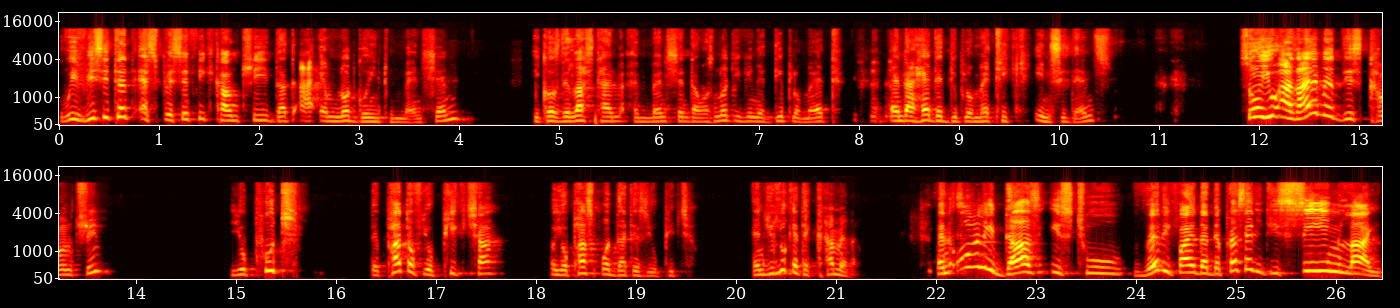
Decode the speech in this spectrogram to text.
We visited a specific country that I am not going to mention because the last time I mentioned I was not even a diplomat and I had a diplomatic incident. So you arrive at this country, you put the part of your picture or your passport that is your picture, and you look at the camera. And all it does is to verify that the person it is seeing live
